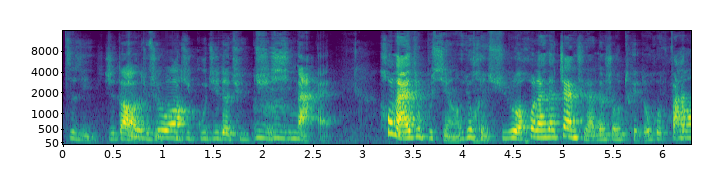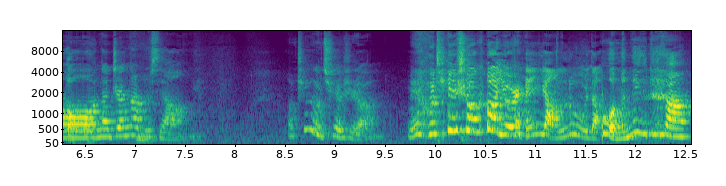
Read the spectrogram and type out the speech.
自己知道，就是咕叽咕叽的去去吸奶。后来就不行，就很虚弱。后来他站起来的时候，腿都会发抖。哦，那真的不行。哦，这个确实没有听说过有人养鹿的。我们那个地方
